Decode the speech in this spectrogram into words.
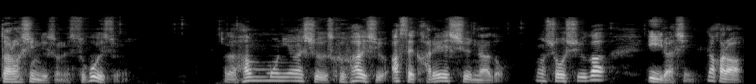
たらしいんですよね。すごいですよね。ハンモニア臭、腐敗臭、汗、加齢臭などの消臭がいいらしい。だから、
